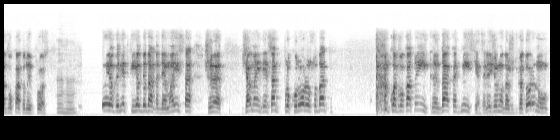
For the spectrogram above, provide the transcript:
avocatul nu-i prost. Aha. Eu i-am gândit că el deodată de mai sta și cel mai interesant, procurorul s-a dat cu advocatul ei, că îl da ca admisie, înțelegi sau nu? Dar judecătorul nu.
